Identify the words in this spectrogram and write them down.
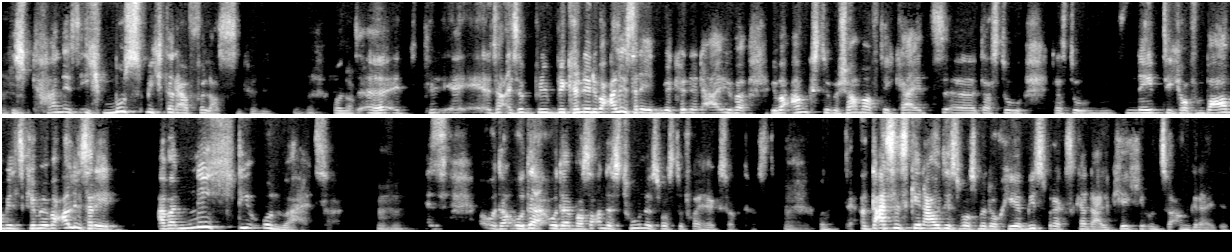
Mhm. Ich kann es, ich muss mich darauf verlassen können. Mhm. Und äh, also, also wir können über alles reden. Wir können auch über, über Angst, über Schamhaftigkeit, äh, dass du, dass du nicht dich offenbaren willst, können wir über alles reden. Aber nicht die Unwahrheit sagen. Mhm. Das, oder, oder, oder was anderes tun, als was du vorher gesagt hast. Mhm. Und, und das ist genau das, was man doch hier Missbrauchsskandal Kirche und so angreitet.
